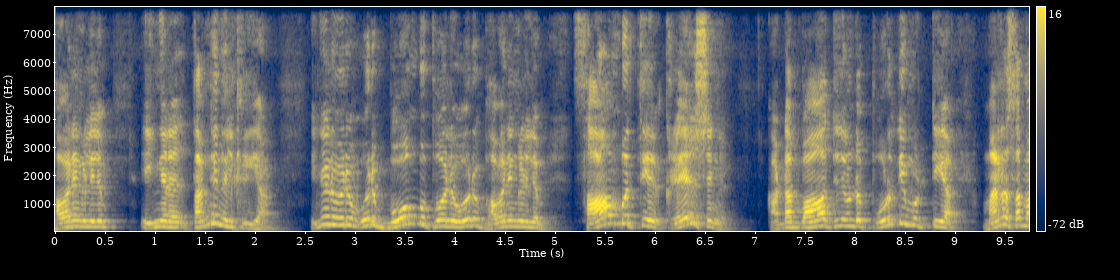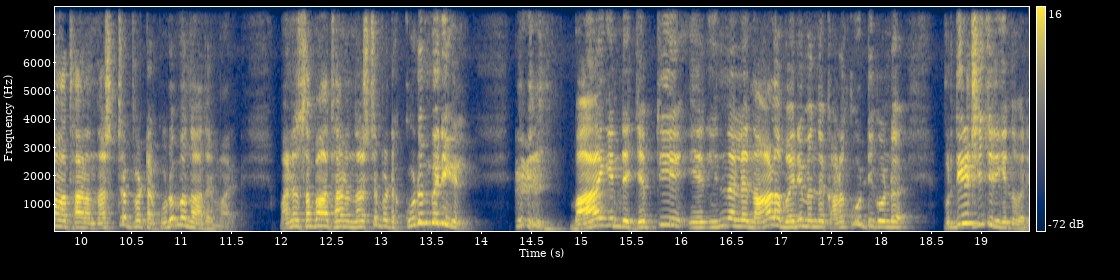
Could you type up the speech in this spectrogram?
ഭവനങ്ങളിലും ഇങ്ങനെ തങ്ങി നിൽക്കുകയാണ്. ഇങ്ങനെ ഒരു ഒരു ബോംബ് പോലെ ഓരോ ഭവനങ്ങളിലും സാമ്പത്തിക ക്ലേശങ്ങൾ കടബാധ്യത കൊണ്ട് പൊറുതിമുട്ടിയ മനസമാധാനം നഷ്ടപ്പെട്ട കുടുംബനാഥന്മാർ മനസമാധാനം നഷ്ടപ്പെട്ട കുടുംബിനികൾ. ബാങ്കിന്റെ ജപ്തി ഇന്നല്ല നാളെ വരുമെന്ന് കണക്കൂട്ടിക്കൊണ്ട് പ്രതീക്ഷിച്ചിരിക്കുന്നവർ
